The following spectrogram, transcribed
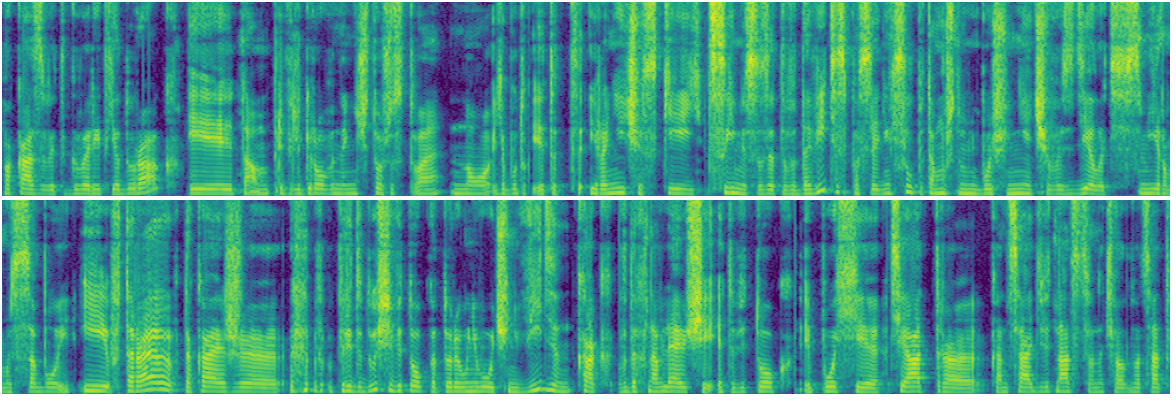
показывает и говорит «я дурак», и там привилегированное ничтожество, но я буду этот иронический цимис из этого давить из последних сил, потому что мне больше нечего сделать с миром и с собой. И вторая такая же предыдущий виток, который у него очень виден, как вдохновляющий, это виток эпохи театра конца 19-го, начала 20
